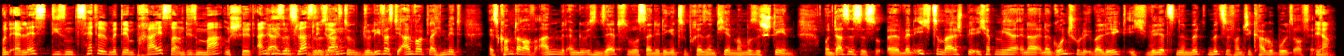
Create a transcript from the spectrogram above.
und er lässt diesen Zettel mit dem Preis dran und diesem Markenschild an diesem das, du sagst, du, du lieferst die Antwort gleich mit. Es kommt darauf an, mit einem gewissen Selbstbewusstsein die Dinge zu präsentieren. Man muss es stehen. Und das ist es. so. Äh, wenn ich zum Beispiel, ich habe mir in der, in der Grundschule überlegt, ich will jetzt eine Mü- Mütze von Chicago Bulls aufsetzen. ja.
